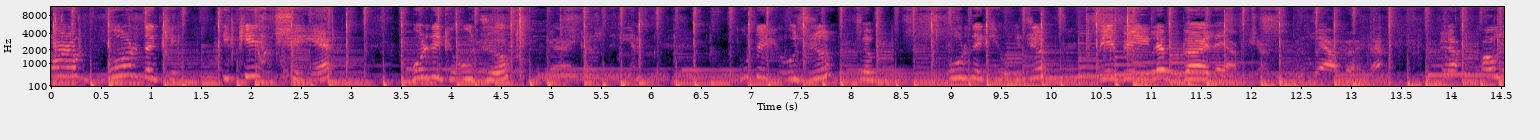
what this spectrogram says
Sonra buradaki iki şeyi buradaki ucu yani göstereyim. Buradaki ucu ve buradaki ucu birbiriyle böyle yapacaksınız veya böyle. Böyle alıyorsunuz.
